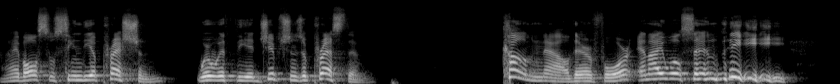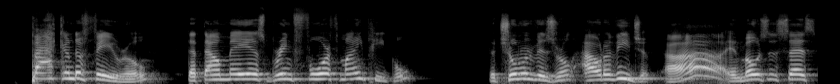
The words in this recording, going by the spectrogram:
and I have also seen the oppression wherewith the Egyptians oppress them. Come now, therefore, and I will send thee back unto Pharaoh, that thou mayest bring forth my people, the children of Israel, out of Egypt. Ah, and Moses says,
